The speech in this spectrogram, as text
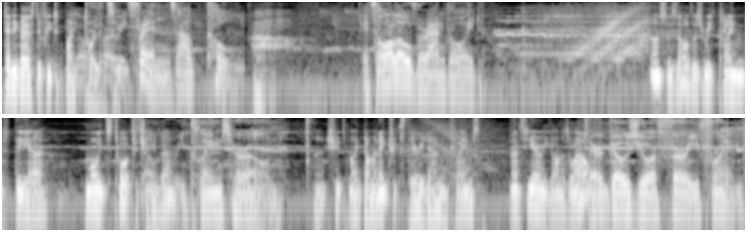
teddy bears defeated by Your toilet furry seats. friends out cold. it's all over, android. Oh, so Zelda's reclaimed the uh, Moid's torture chamber. Reclaims her own. Uh, shoots my dominatrix theory down in flames. That's Yuri gone as well. There goes your furry friend.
